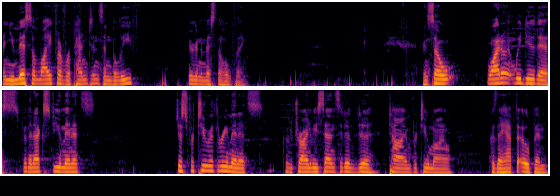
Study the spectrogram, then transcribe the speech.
and you miss a life of repentance and belief, you're going to miss the whole thing. And so, why don't we do this for the next few minutes? Just for two or three minutes, because we're trying to be sensitive to time for Two Mile, because they have to open.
